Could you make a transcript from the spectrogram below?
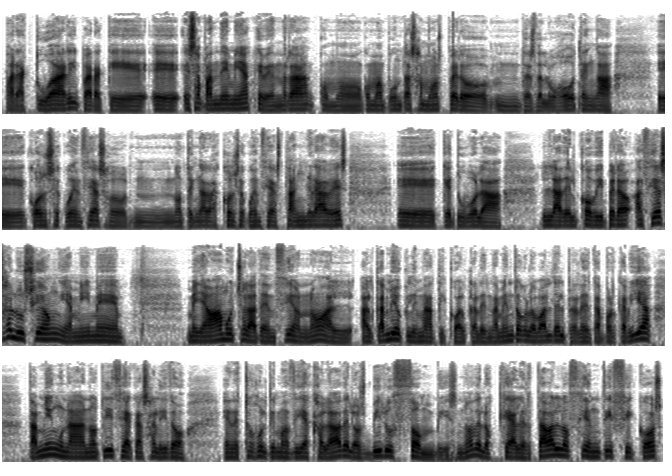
para actuar y para que eh, esa pandemia que vendrá, como, como apuntasamos, pero mm, desde luego tenga eh, consecuencias o mm, no tenga las consecuencias tan graves que tuvo la, la del COVID. Pero hacías alusión y a mí me me llamaba mucho la atención ¿no? al, cambio climático, al calentamiento global del planeta, porque había también una noticia que ha salido en estos últimos días que hablaba de los virus zombies, ¿no? de los que alertaban los científicos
